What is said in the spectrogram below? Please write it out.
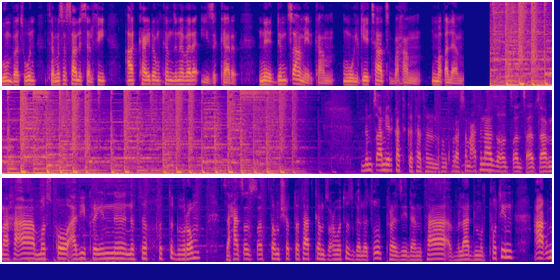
ጉንበት እውን ተመሳሳሊ ሰልፊ ኣካይዶም ከም ዝነበረ ይዝከር። ንድምጺ ኣሜሪካ ሙልጌታ ኣጽብሃም መቐለ። ድምፂ ኣሜሪካ ትከታተሉ ኣለኹም ክብራ ሰማዕትና ዝቕፀል ፀብፃብና ከዓ ሞስኮ ኣብ ዩክሬን ንትክትግብሮም ዝሓፀፀቶም ሸቶታት ከም ዝዕወቱ ዝገለፁ ፕረዚደንታ ቭላድሚር ፑቲን ዓቕሚ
